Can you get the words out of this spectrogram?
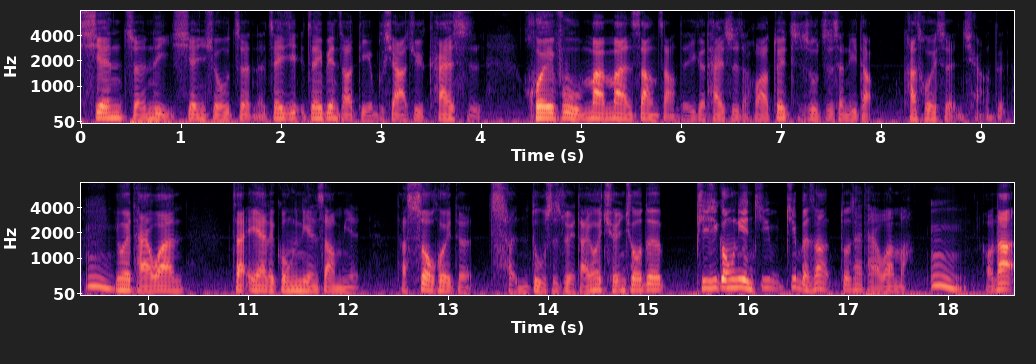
先整理，先修正的。这一这一边只要跌不下去，开始恢复慢慢上涨的一个态势的话，对指数支撑力道它会是很强的。嗯，因为台湾在 AI 的供应链上面，它受惠的程度是最大，因为全球的 PC 供应链基基本上都在台湾嘛。嗯，好，那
